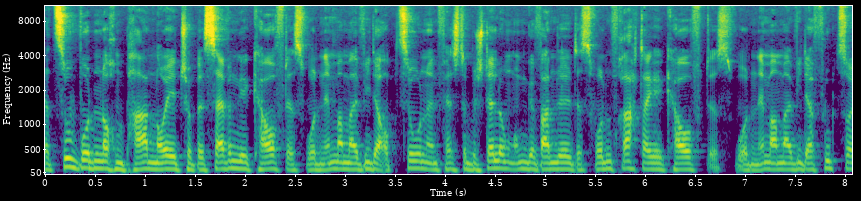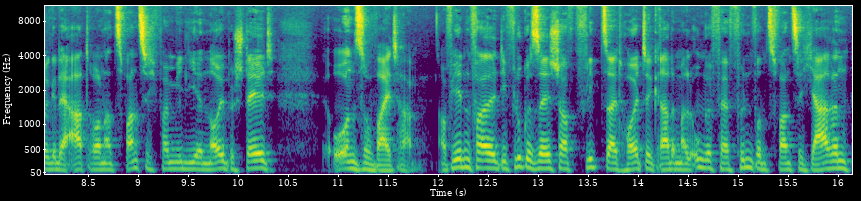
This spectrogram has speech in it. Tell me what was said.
Dazu wurden noch ein paar neue 777 gekauft, es wurden immer mal wieder Optionen in feste Bestellungen umgewandelt, es wurden Frachter gekauft, es wurden immer mal wieder Flugzeuge der A320-Familie neu bestellt und so weiter. Auf jeden Fall, die Fluggesellschaft fliegt seit heute gerade mal ungefähr 25 Jahren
